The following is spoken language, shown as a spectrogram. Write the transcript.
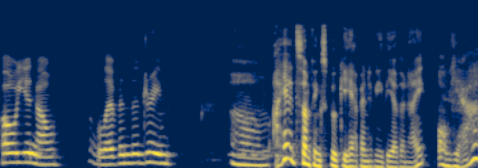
Oh, you know, living the dream. Um, I had something spooky happen to me the other night. Oh, yeah?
